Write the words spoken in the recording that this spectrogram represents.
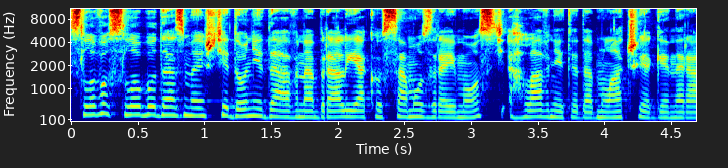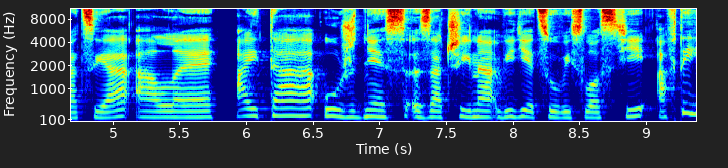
Slovo sloboda sme ešte donedávna brali ako samozrejmosť, hlavne teda mladšia generácia, ale aj tá už dnes začína vidieť súvislosti a v tých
